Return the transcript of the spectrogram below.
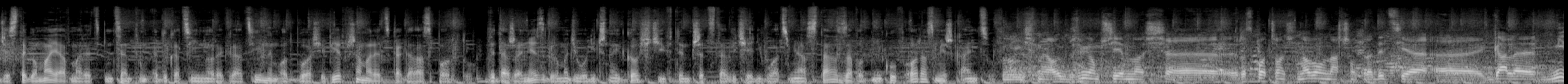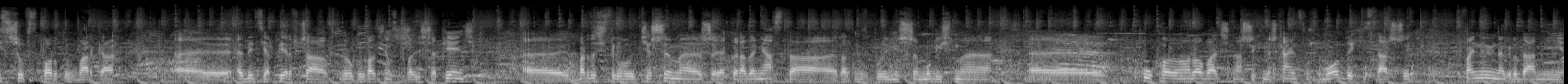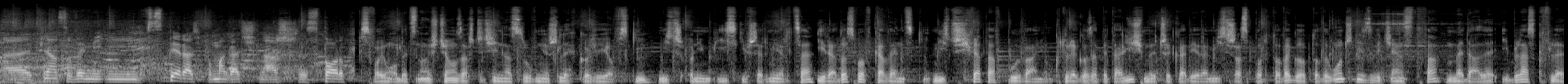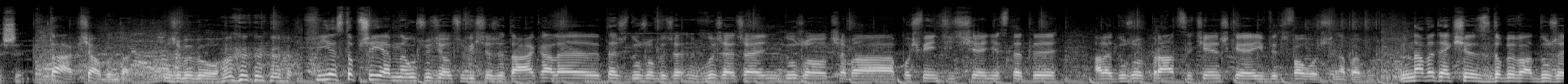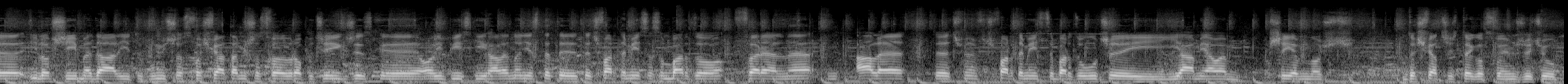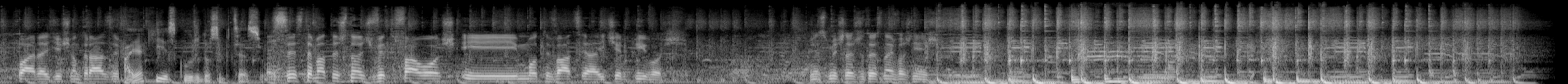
20 maja w Mareckim Centrum Edukacyjno-Rekreacyjnym odbyła się pierwsza Marecka Gala Sportu. Wydarzenie zgromadziło licznych gości, w tym przedstawicieli władz miasta, zawodników oraz mieszkańców. Mieliśmy olbrzymią przyjemność e, rozpocząć nową naszą tradycję, e, galę mistrzów sportu w Markach. E, edycja pierwsza w roku 2025. E, bardzo się z tego powodu cieszymy, że jako Rada Miasta razem z burmistrzem mogliśmy e, uhonorować naszych mieszkańców młodych i starszych fajnymi nagrodami e, finansowymi i wspierać, pomagać nasz sport. Swoją obecnością zaszczycili nas również Lech Koziejowski, mistrz olimpijski w szermierce i Radosław Kawęcki, mistrz świata w pływaniu, którego zapytaliśmy, czy kariera mistrza sportowego to wyłącznie zwycięstwa, medale i blask fleszy. Tak, chciałbym tak, żeby było. Jest to przyjemne uczucie, oczywiście, że tak, ale też dużo wyrze- wyrzeczeń, dużo trzeba poświęcić się niestety, ale dużo pracy ciężkiej i wytrwałości na pewno. Nawet jak się zdobywa duże ilości medali, typu Mistrzostwo Świata, Mistrzostwo Europy czy Igrzysk e, Olimpijskich, ale no niestety te czwarte miejsca są bardzo ferelne, ale te czw- czwarte miejsce bardzo uczy i ja miałem przyjemność doświadczyć tego w swoim życiu parę dziesiąt razy. A jaki jest klucz do sukcesu? Systematyczność, wytrwałość i motywacja i cierpliwość. Więc myślę, że to jest najważniejsze.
